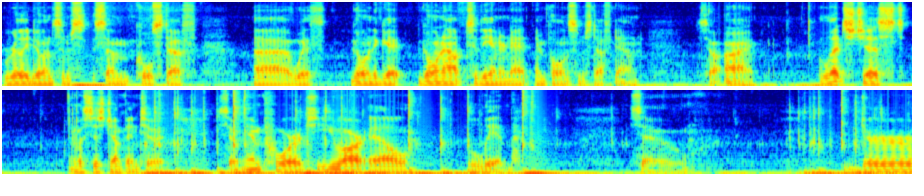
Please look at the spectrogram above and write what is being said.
really doing some some cool stuff uh, with going to get going out to the internet and pulling some stuff down. So all right, let's just let's just jump into it. So import URL lib. So dir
